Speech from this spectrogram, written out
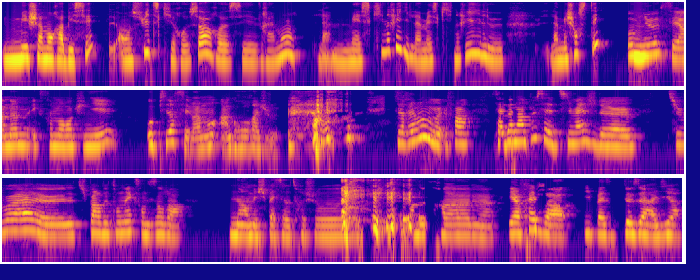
méchamment rabaissés. Ensuite, ce qui ressort, euh, c'est vraiment la mesquinerie, la mesquinerie, le, la méchanceté. Au mieux, c'est un homme extrêmement rancunier. Au pire, c'est vraiment un gros rageux. c'est vraiment, enfin, ça donne un peu cette image de, tu vois, euh, tu parles de ton ex en disant genre, non, mais je suis passée à autre chose, un autre homme. Et après, genre, il passe deux heures à dire,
